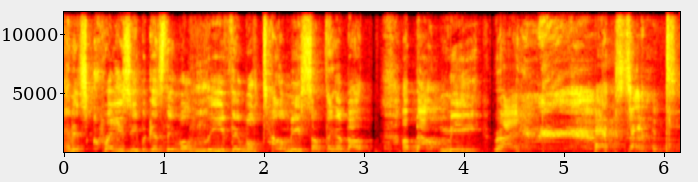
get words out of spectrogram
and it's crazy because they will leave, they will tell me something about, about me, right? I said it.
